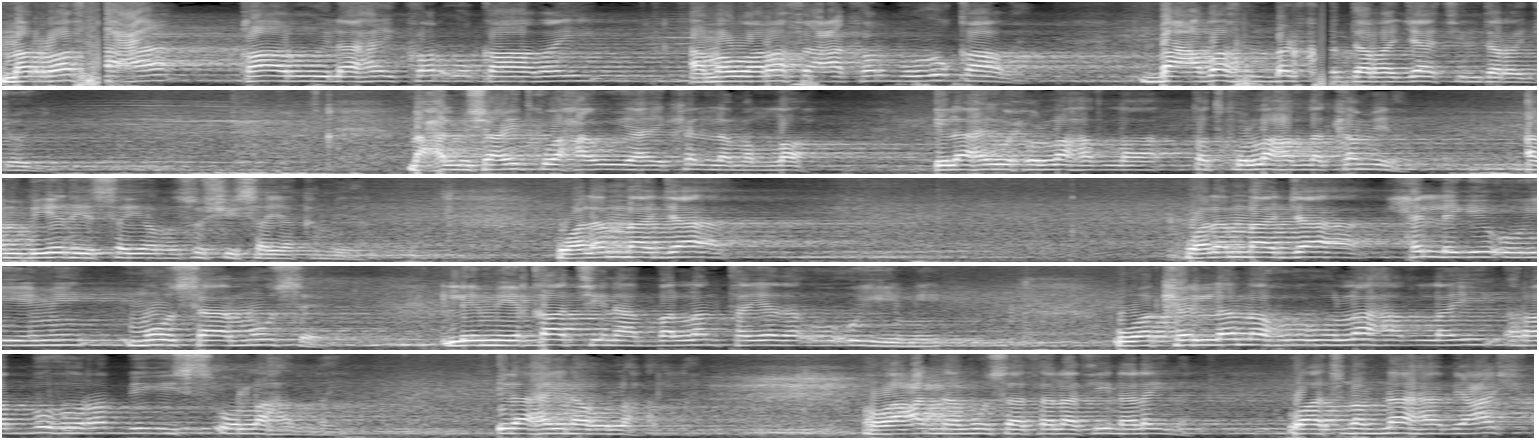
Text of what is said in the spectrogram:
man rafaca qaaruu ilaahay kor u qaaday ama warafaca kor buu u qaaday bacdahum barhkood darajaatin darajooyin. Maxalu shaahidku waxa uu yahay kalama allah ilaahay wuxuu la hadlaa dadku la hadla ka mida ambiyadiisa iyo rusushiisa ayaa ka mida walamaa jaa xilligii uu yimi muusa muuse limiiqaatina ballantayada uu u yimi. Wakalamahu uu la hadlay rabbuhu rabbigiis uu la hadlay. Ilaahayna uu la hadlay. Wacadna musa aaaiina layla waatmamnaha bicashr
